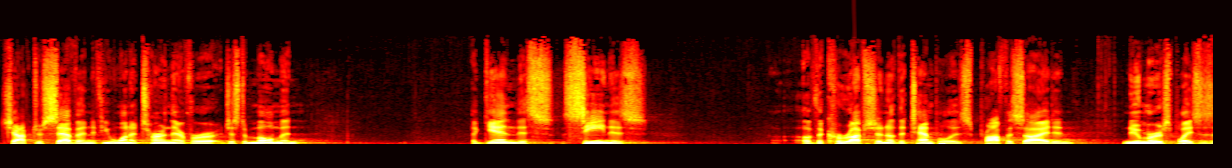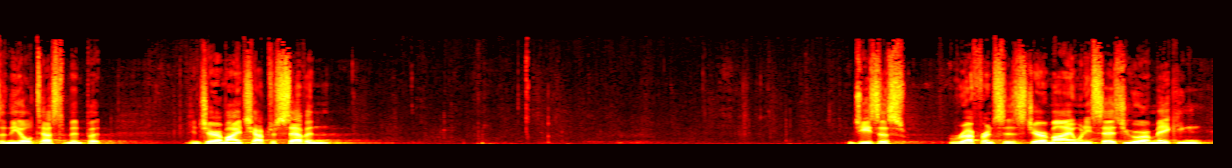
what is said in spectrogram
chapter 7. If you want to turn there for just a moment, again, this scene is uh, of the corruption of the temple is prophesied in numerous places in the Old Testament, but in Jeremiah chapter 7, Jesus references Jeremiah when he says, You are making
